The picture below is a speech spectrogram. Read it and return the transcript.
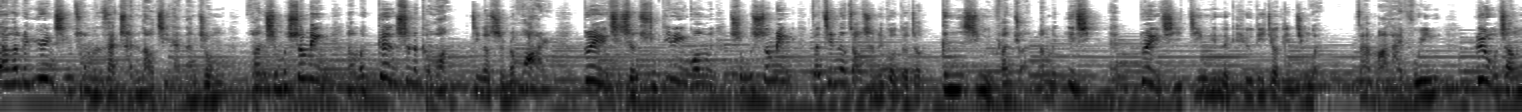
大大的运行，充满在晨祷祭坛当中，唤醒我们生命，让我们更深的渴望进到神的话语，对齐神属天的光，使我们生命在今天的早晨能够得到更新与翻转。让我们一起来对齐今天的 QD 焦点经文，在马太福音六章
